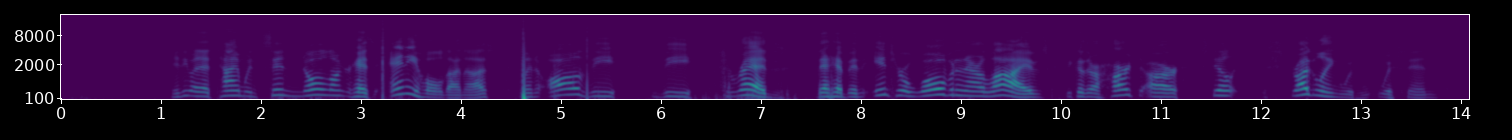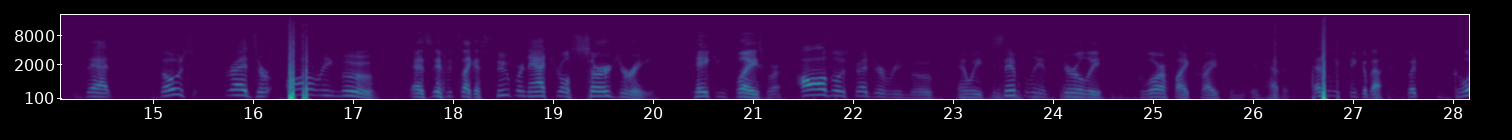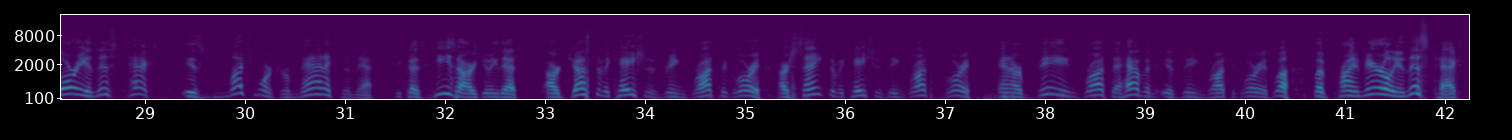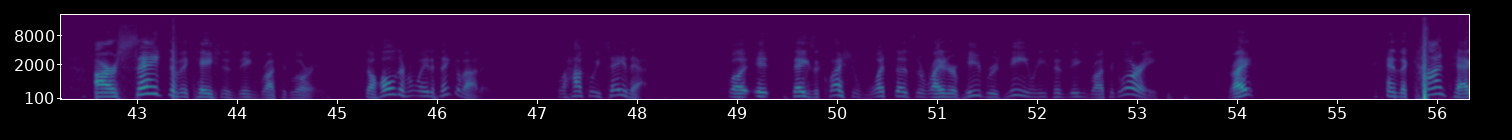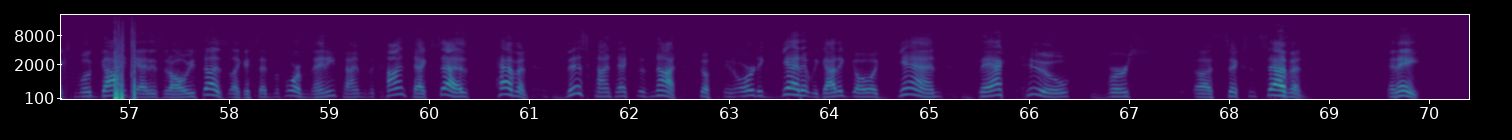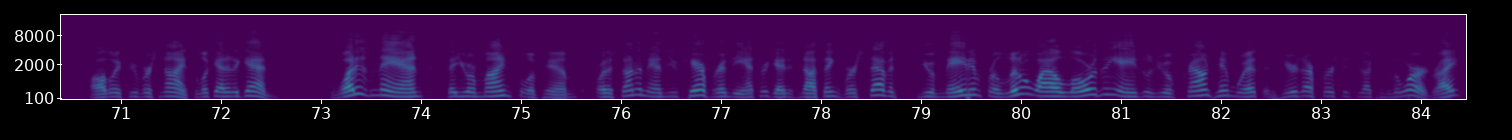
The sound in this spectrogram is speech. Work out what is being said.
You think about that time when sin no longer has any hold on us, when all the the threads that have been interwoven in our lives because our hearts are still struggling with, with sin, that those threads are all removed as if it's like a supernatural surgery taking place where all those threads are removed and we simply and purely glorify Christ in, in heaven. That's what we think about. But glory in this text is much more dramatic than that because he's arguing that our justification is being brought to glory, our sanctification is being brought to glory, and our being brought to heaven is being brought to glory as well. But primarily in this text, our sanctification is being brought to glory. It's a whole different way to think about it. Well, how can we say that? Well, it begs the question what does the writer of Hebrews mean when he says being brought to glory? Right? And the context will guide that as it always does. Like I said before, many times the context says heaven. This context does not. So, in order to get it, we got to go again back to verse uh, 6 and 7 and 8, all the way through verse 9. So, look at it again. What is man that you are mindful of him, or the Son of Man that you care for him? The answer again is nothing. Verse 7 You have made him for a little while lower than the angels. You have crowned him with, and here's our first introduction to the word, right?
